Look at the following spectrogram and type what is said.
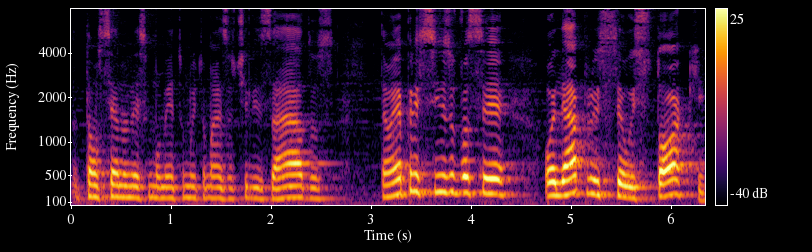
estão sendo nesse momento muito mais utilizados. Então, é preciso você olhar para o seu estoque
